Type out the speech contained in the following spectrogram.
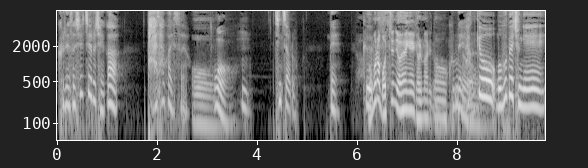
그래서 실제로 제가 다 사과했어요. 오. 우와. 음, 진짜로. 네. 그, 너무나 멋진 여행의 결말이다. 어, 네. 학교 뭐 후배 중에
